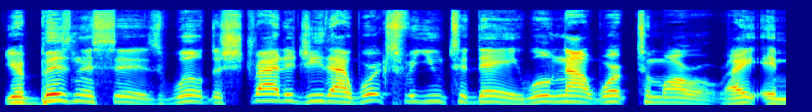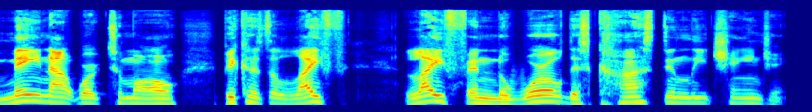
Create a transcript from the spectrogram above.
Your businesses will the strategy that works for you today will not work tomorrow, right? It may not work tomorrow because the life life and the world is constantly changing.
